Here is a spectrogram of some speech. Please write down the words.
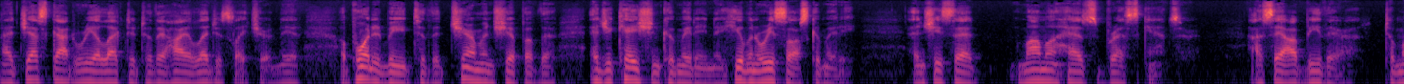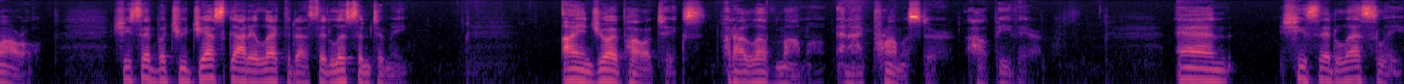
I just got reelected to the Ohio legislature, and they appointed me to the chairmanship of the Education Committee and the Human Resource Committee. And she said, Mama has breast cancer. I say, I'll be there tomorrow. She said, But you just got elected. I said, Listen to me. I enjoy politics, but I love Mama, and I promised her I'll be there. And she said, Leslie,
